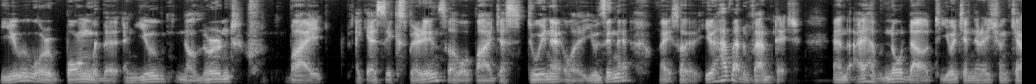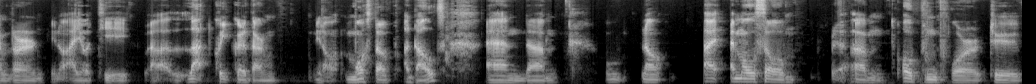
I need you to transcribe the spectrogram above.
You were born with it and you, you know, learned by, I guess, experience or by just doing it or using it, right? So you have advantage. And I have no doubt your generation can learn, you know, IoT a uh, lot quicker than you know most of adults. And um, you know I, i'm also um, open for to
